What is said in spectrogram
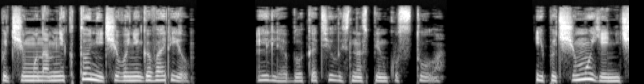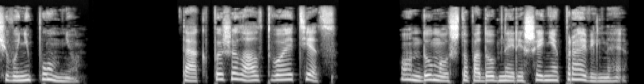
«Почему нам никто ничего не говорил?» Элли облокотилась на спинку стула. И почему я ничего не помню? Так пожелал твой отец. Он думал, что подобное решение правильное.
